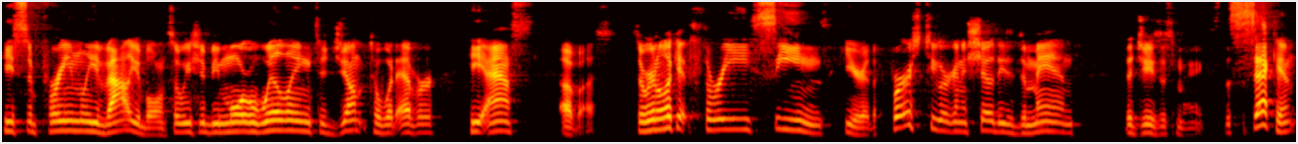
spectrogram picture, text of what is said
He's supremely valuable, and so we should be more willing to jump to whatever he asks of us. So we're going to look at three scenes here. The first two are going to show these demands that Jesus makes. The second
